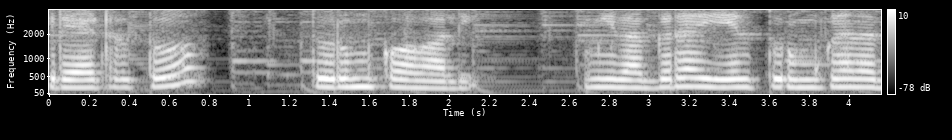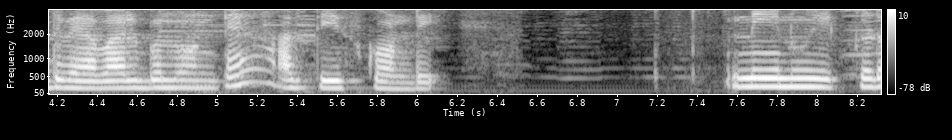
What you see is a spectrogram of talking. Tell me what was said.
గ్రేటర్తో తురుముకోవాలి. మీ దగ్గర ఏది తురుముకునేది అది అవైలబుల్ ఉంటే అది తీసుకోండి. నేను ఇక్కడ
